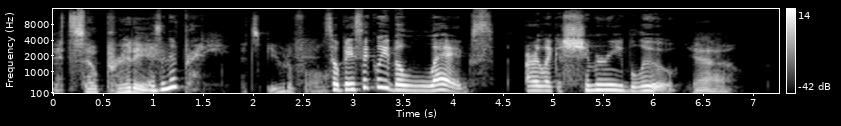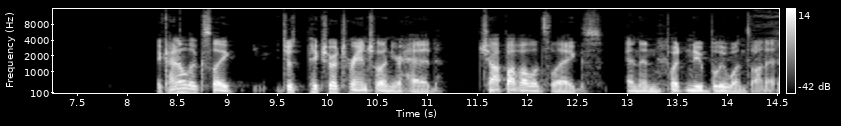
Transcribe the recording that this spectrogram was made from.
it's so pretty. Isn't it pretty? It's beautiful. So basically, the legs are like a shimmery blue. Yeah. It kind of looks like just picture a tarantula in your head, chop off all its legs, and then put new blue ones on it.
